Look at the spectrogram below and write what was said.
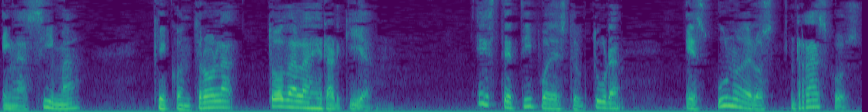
en la cima que controla toda la jerarquía. Este tipo de estructura es uno de los rasgos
